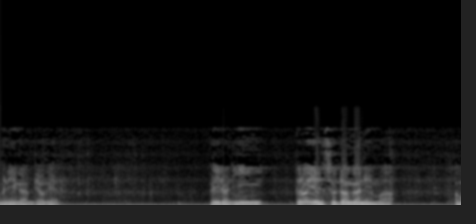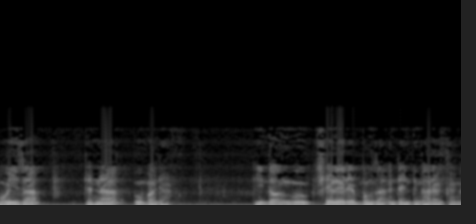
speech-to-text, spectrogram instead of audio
မနေ့ကပြောခဲ့တယ်အဲဒီတော့ဒီသူတို့ရဲ့သုတောင်းကနေမှအဝိဇ္ဇာတဏှာဥပါဒံဒီသုံးခုခြေလေတဲ့ပုံစံအတိုင်းသင်္ခါရကံက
